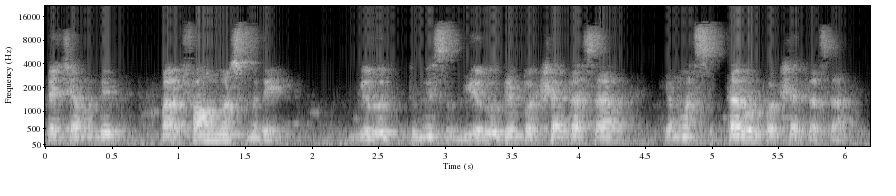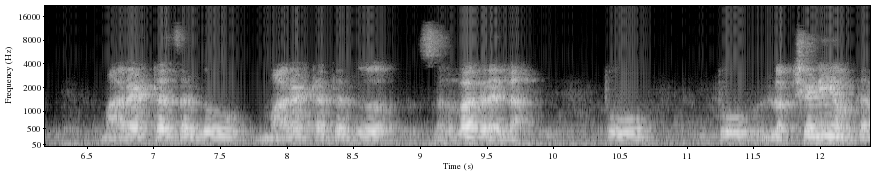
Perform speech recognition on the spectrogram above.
त्याच्यामध्ये परफॉर्मन्समध्ये विरोध तुम्ही विरोधी पक्षात असा किंवा सत्तारूढ पक्षात असा महाराष्ट्राचा जो महाराष्ट्राचा जो सहभाग राहिला तो तो लक्षणीय होता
